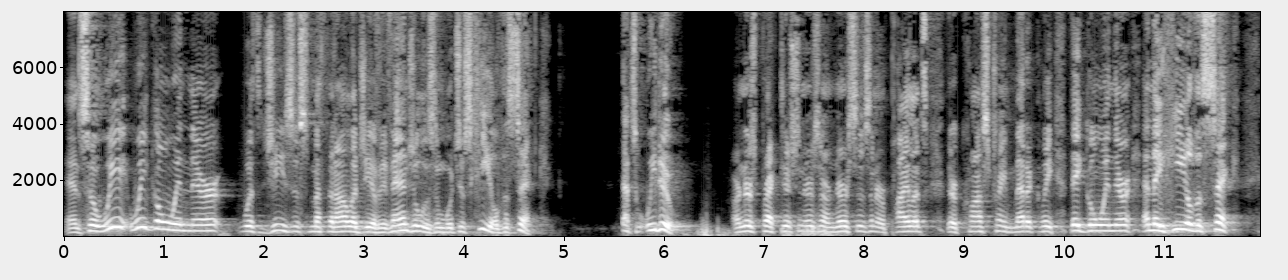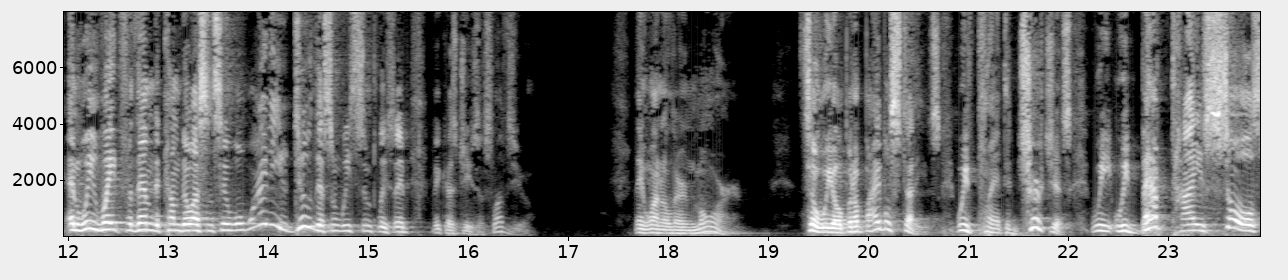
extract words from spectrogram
And so we, we go in there with Jesus' methodology of evangelism, which is heal the sick. That's what we do. Our nurse practitioners, our nurses, and our pilots, they're cross-trained medically. They go in there and they heal the sick. And we wait for them to come to us and say, well, why do you do this? And we simply say, because Jesus loves you. They want to learn more. So we open up Bible studies. We've planted churches. We, we baptize souls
